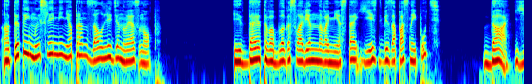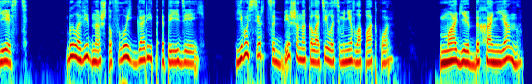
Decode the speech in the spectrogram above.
От этой мысли меня пронзал ледяной озноб. И до этого благословенного места есть безопасный путь? Да, есть. Было видно, что Флой горит этой идеей. Его сердце бешено колотилось мне в лопатку. Маги Даханьян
